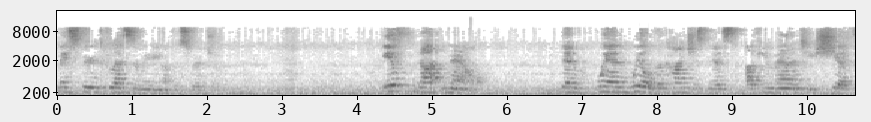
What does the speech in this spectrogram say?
May Spirit bless the reading of the scripture. If not now, then when will the consciousness of humanity shift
